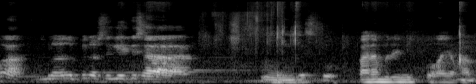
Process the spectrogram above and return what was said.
nga, mula nung pinostigate sa Mm. Facebook. Para marinig po kayo, Kap.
